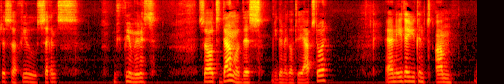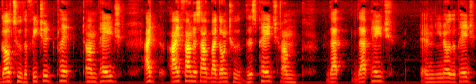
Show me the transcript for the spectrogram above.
just a few seconds, a few minutes. So to download this, you're going to go to the App Store. And either you can um go to the featured play, um, page. I, I found this out by going to this page. Um, that that page, and you know the page,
